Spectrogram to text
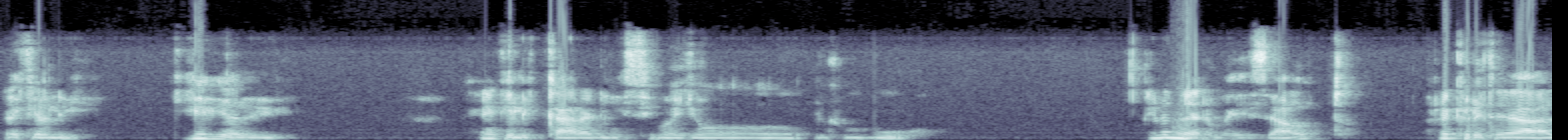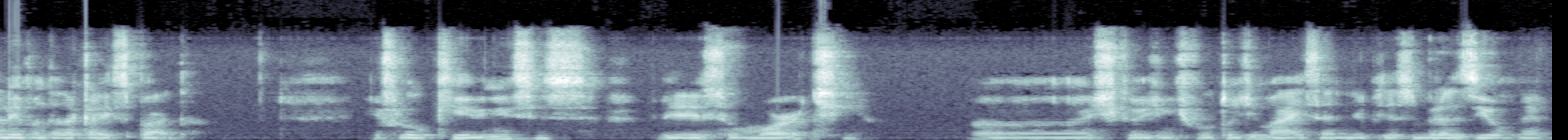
É aquele ali. O que é aquele ali? Quem é aquele cara ali em cima de um, de um burro? Ele não era mais alto? Pra que ele tá levantando aquela espada? Ele falou o que, Vinícius? Mereceu morte? Uh, acho que a gente voltou demais né, no do Brasil, né?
